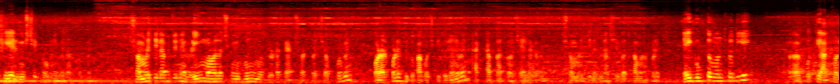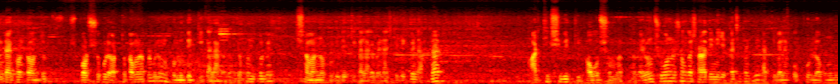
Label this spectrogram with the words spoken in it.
ক্ষীরের মিষ্টির ভোগ নিবেদন করবেন। সমৃদ্ধি লাভের জন্য রিং মহালক্ষ্মী হুম মন্ত্রটাকে একশো আটবার জপ করবেন। করার পরে দুটো কাগজ কি তুলে নেবেন? একটা আপনার দরজায় লাগাবেন। সমৃদ্ধি লাভের আশীর্বাদ কামনা করে এই গুপ্ত মন্ত্র দিয়েই প্রতি আধ ঘণ্টা, এক ঘণ্টা অন্তর স্পর্শ করে অর্থ কামনা করবেন এবং হলুদের টিকা লাগাবেন। যখন করবেন সামান্য হলুদের টিকা লাগাবেন, আজকে দেখবেন আপনার আর্থিক সুবৃদ্ধি অবশ্যম্ভাবী হবে এবং সুবর্ণ সংখ্যা সারাদিন নিজের কাছে থাকবে। রাত্রিবেলায় কর্পূর, লবঙ্গ,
